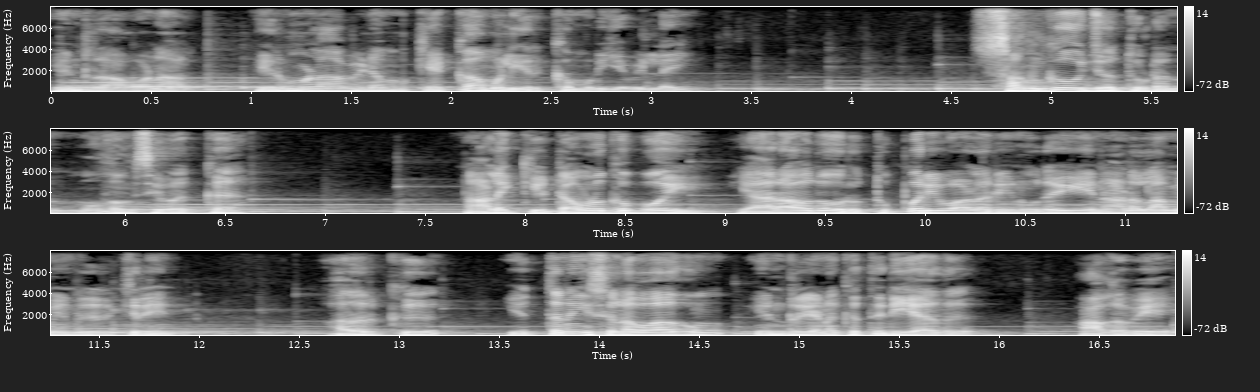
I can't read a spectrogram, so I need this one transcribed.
என்று அவனால் நிர்மலாவிடம் கேட்காமல் இருக்க முடியவில்லை. சங்கோஜத்துடன் முகம் சிவக்க நாளைக்கு டவுனுக்கு போய் யாராவது ஒரு துப்பறிவாளரின் உதவியை நாடலாம் என்று இருக்கிறேன் அதற்கு எத்தனை செலவாகும் என்று எனக்கு தெரியாது. ஆகவே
